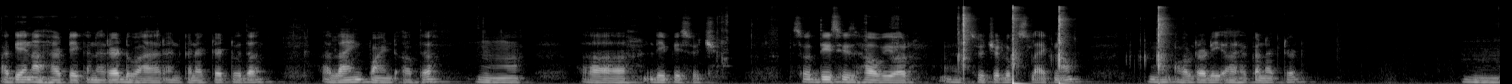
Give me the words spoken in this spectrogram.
Again I have taken a red wire and connected to the uh, line point of the um, uh, DP switch. So this is how your uh, switch looks like now mm, already I have connected. Mm.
